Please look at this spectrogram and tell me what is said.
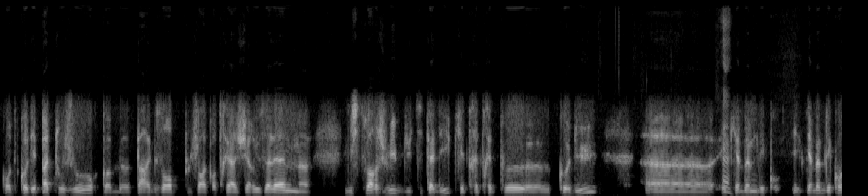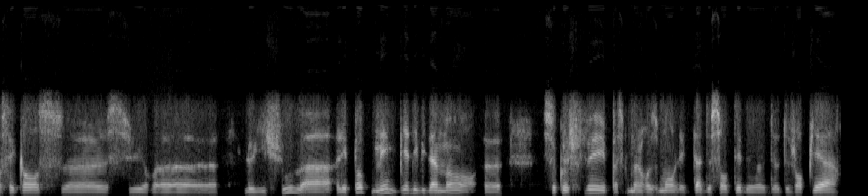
qu'on ne connaît pas toujours, comme par exemple, je raconterai à Jérusalem l'histoire juive du Titanic, qui est très très peu connue. Euh, et, qui a même des, qui a même des conséquences euh, sur euh, le Yishuv à, l'époque, mais bien évidemment, ce que je fais, parce que malheureusement l'état de santé de, de, Jean-Pierre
